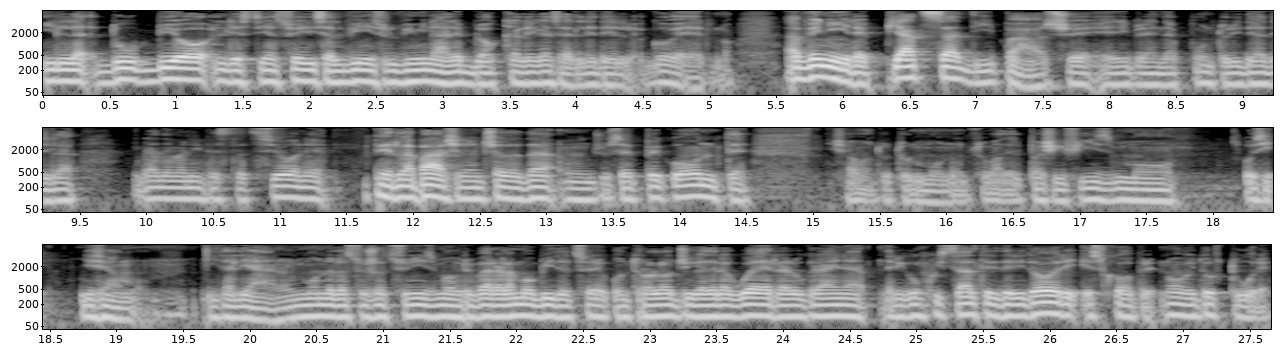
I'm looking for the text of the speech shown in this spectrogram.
il dubbio, le destinazioni di Salvini sul Viminale blocca le caselle del governo. Avvenire, piazza di pace e riprende appunto l'idea della grande manifestazione per la pace lanciata da um, Giuseppe Conte, diciamo tutto il mondo insomma del pacifismo così diciamo italiano. Il mondo dell'associazionismo prepara la mobilitazione contro la logica della guerra, l'Ucraina riconquista altri territori e scopre nuove torture,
